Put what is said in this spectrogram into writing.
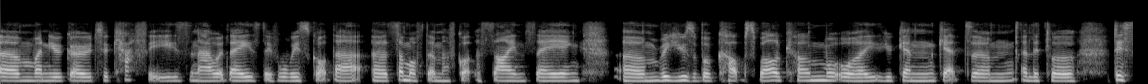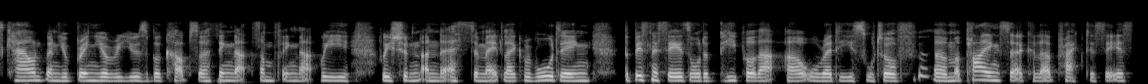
um, when you go to cafes nowadays, they've always got that. Uh, some of them have got the sign saying um, "reusable cups welcome," or you can get um, a little discount when you bring your your reusable cups. So I think that's something that we we shouldn't underestimate, like rewarding the businesses or the people that are already sort of um, applying circular practices.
